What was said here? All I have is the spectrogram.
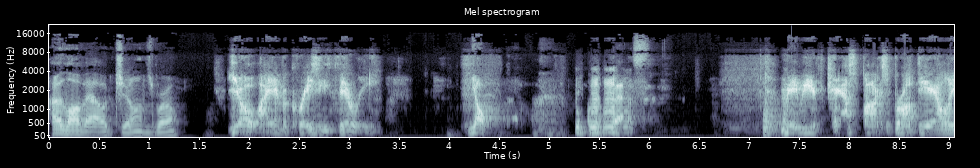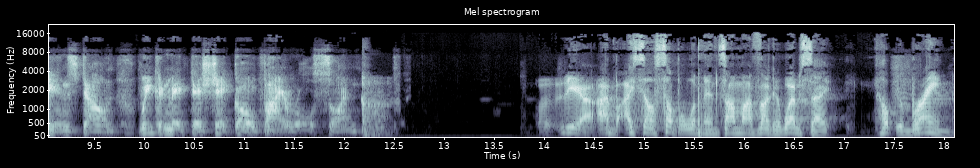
I love Alex Jones, bro. Yo, I have a crazy theory. Yo. I'm the best. Maybe if Castbox brought the aliens down, we could make this shit go viral, son. Uh, yeah, I, I sell supplements on my fucking website. Help your brain.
